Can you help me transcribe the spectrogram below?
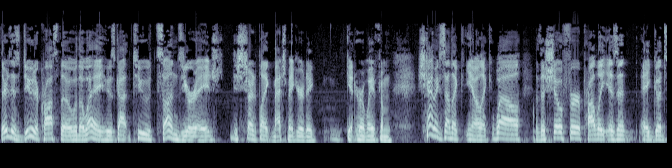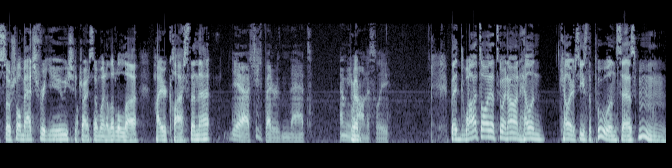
there's this dude across the the way who's got two sons your age She trying to play like matchmaker to get her away from she kind of makes it sound like you know like well the chauffeur probably isn't a good social match for you you should try someone a little uh higher class than that Yeah, she's better than that. I mean, Yep. honestly. But while that's all that's going on, Helen Keller sees the pool and says, "Hmm,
